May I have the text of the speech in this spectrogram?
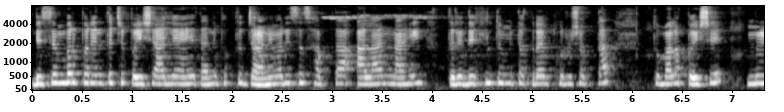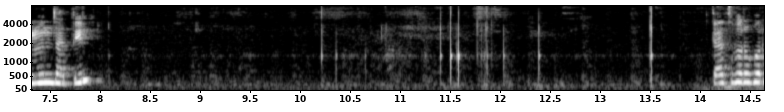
डिसेंबरपर्यंतचे पैसे आले आहेत आणि फक्त जानेवारीचाच हप्ता आला नाही तरी देखील तुम्ही तक्रार करू शकता. तुम्हाला पैसे मिळून जातील. त्याचबरोबर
